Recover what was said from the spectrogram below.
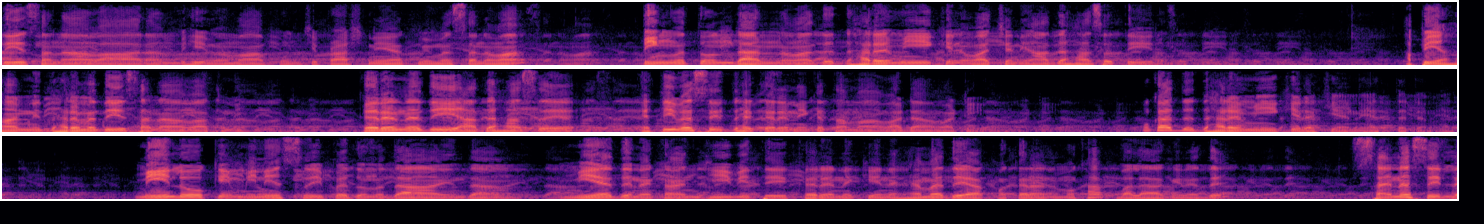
දේශනාව ආරම්භීම මා පුංචි ප්‍රශ්නයක් විමසනවා. පින්වතුන් දන්නවද ධර්මී කියන වචනේ අදහස තේරුම? අපි අහන්නේ ධර්ම දේශනාවක්නේ කරන දේ අදහස ඇතිව සිද්ධ කරන එක තමයි වඩා වටින්නේ. මොකද්ද ධර්මී කියලා කියන්නේ ඇත්තටම? මේ ලෝකේ මිනිස්සු ඉපදුණු දා ඉඳන් මිය දෙනකන් ජීවිතේ කරන කියන හැම දෙයක්ම කරන්නේ මොකක් බලාගෙනද? සනසෙල්ල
